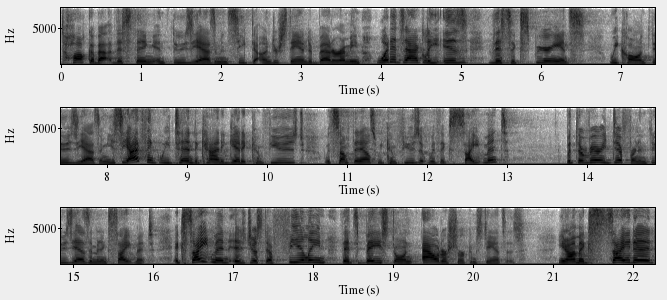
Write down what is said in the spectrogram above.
talk about this thing, enthusiasm, and seek to understand it better. I mean, what exactly is this experience we call enthusiasm? You see, I think we tend to kind of get it confused with something else. We confuse it with excitement. But they're very different enthusiasm and excitement. Excitement is just a feeling that's based on outer circumstances. You know, I'm excited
